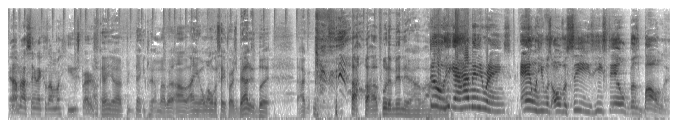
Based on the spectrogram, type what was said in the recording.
And I'm not saying that because I'm a huge Spurs. Okay, yeah. Thank you, I'm not, I, I ain't I'm gonna say first ballot, but I I put him in there. I, I- Dude, he got how many rings? And when he was overseas, he still was balling.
